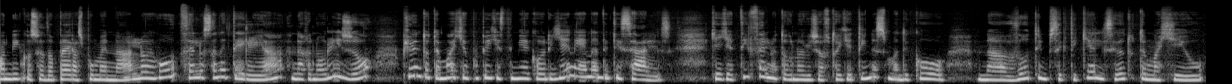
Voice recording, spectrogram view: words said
ο Νίκος εδώ πέρα, ας πούμε, ένα άλλο. Εγώ θέλω σαν εταιρεία να γνωρίζω ποιο είναι το τεμάχιο που πήγε στη μία οικογένεια έναντι της άλλης. Και γιατί θέλω να το γνωρίζω αυτό, Γιατί είναι σημαντικό να δω την ψεκτική αλυσίδα του τεμαχίου,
